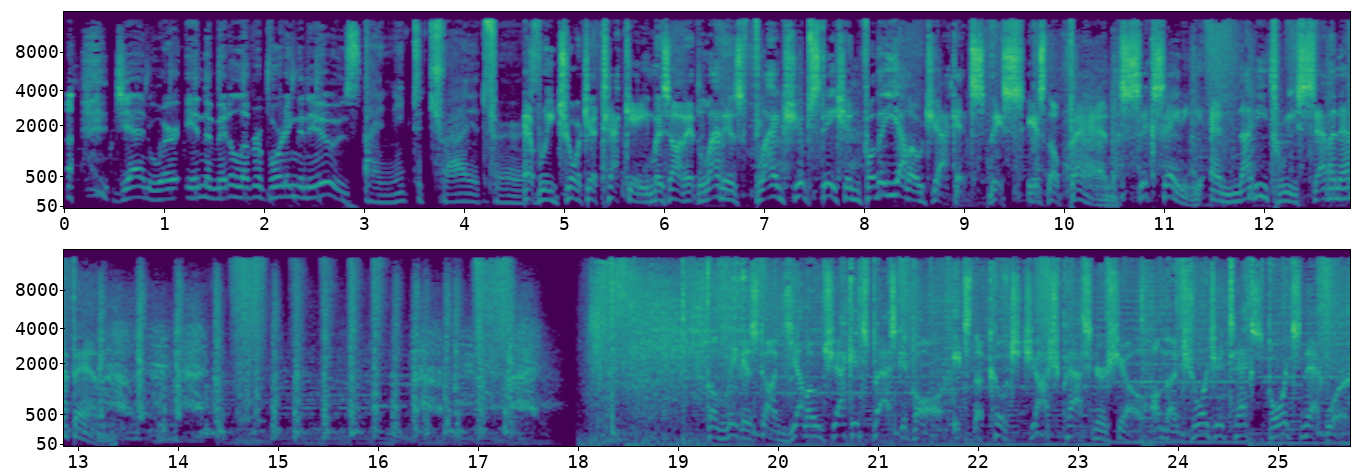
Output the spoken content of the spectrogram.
Jen, we're in the middle of reporting the news. I need to try it first. Every Georgia Tech game is on Atlanta's flagship station for the Yellow Jackets. This is the Fan 680 and 93.7 FM. On Yellow Jackets basketball. It's the Coach Josh Pastner Show on the Georgia Tech Sports Network.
